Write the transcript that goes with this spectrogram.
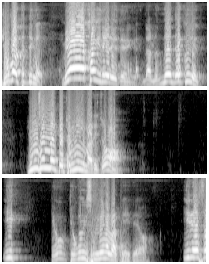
요가 됐던 게 명확하게 내려야 되는 게 나는 내, 내 그게 윤석열 대통령이 말이죠. 이 대국, 대국민 성명을 발표해야 돼요. 이래서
